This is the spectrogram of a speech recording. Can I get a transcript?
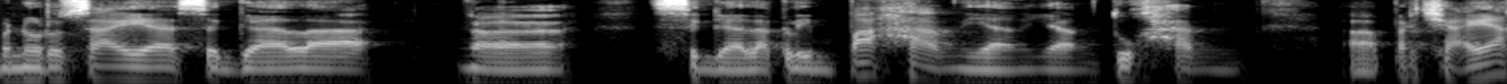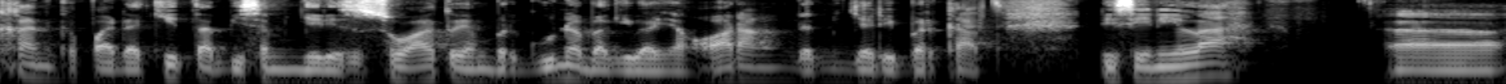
menurut saya segala uh, segala kelimpahan yang yang Tuhan uh, percayakan kepada kita bisa menjadi sesuatu yang berguna bagi banyak orang dan menjadi berkat. Di sinilah uh,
